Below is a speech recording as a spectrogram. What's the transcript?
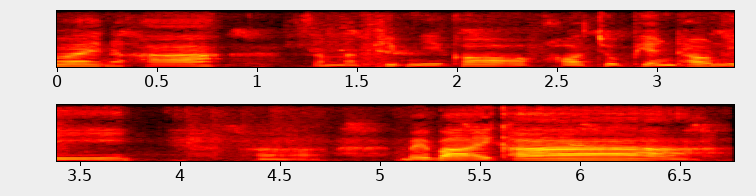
ด้วยนะคะสำหรับคลิปนี้ก็ขอจบเพียงเท่านี้อ่า บ๊ายบายค่ะ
